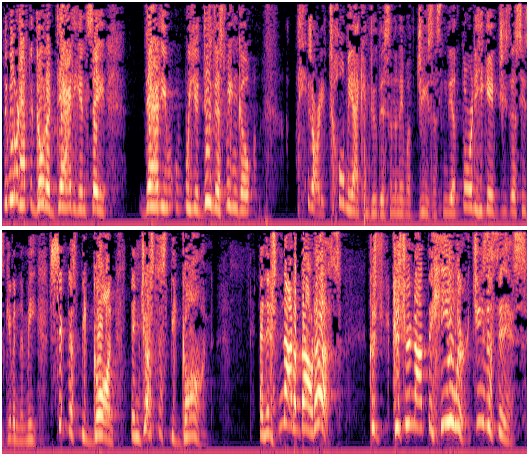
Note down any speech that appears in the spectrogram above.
That we don't have to go to daddy and say, daddy, will you do this? We can go, He's already told me I can do this in the name of Jesus. And the authority He gave Jesus, He's given to me. Sickness be gone. Injustice be gone. And it's not about us. Cause, cause you're not the healer. Jesus is.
